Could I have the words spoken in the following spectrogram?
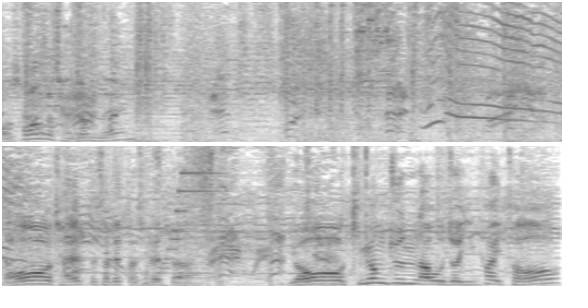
어 소환사 잘 잡네. 어 잘했다 잘했다 잘했다. 야 김영준 나오죠 인파이터.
